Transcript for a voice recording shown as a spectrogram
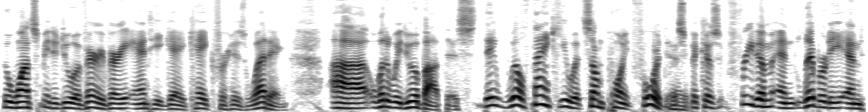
who wants me to do a very very anti-gay cake for his wedding. Uh, what do we do about this?" They will thank you at some point for this Right. because freedom and liberty and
